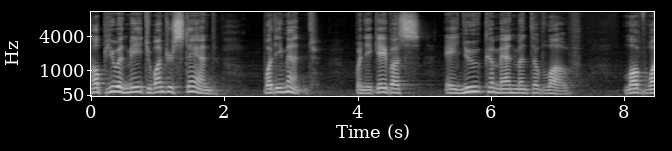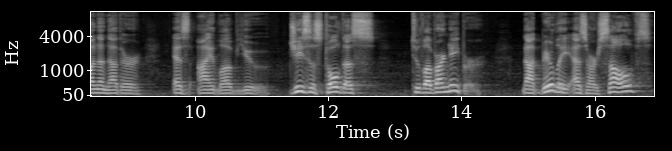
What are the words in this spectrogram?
help you and me to understand what he meant when he gave us a new commandment of love love one another as I love you. Jesus told us to love our neighbor, not merely as ourselves,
